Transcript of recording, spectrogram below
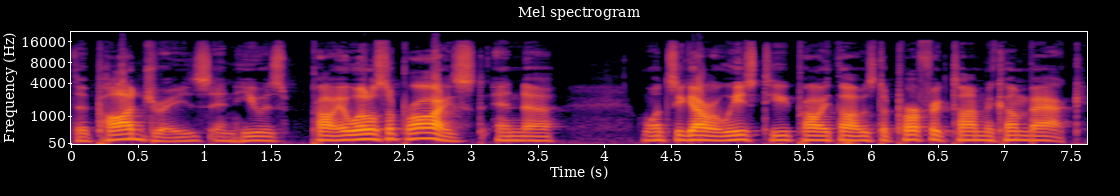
the Padres, and he was probably a little surprised. And uh, once he got released, he probably thought it was the perfect time to come back.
